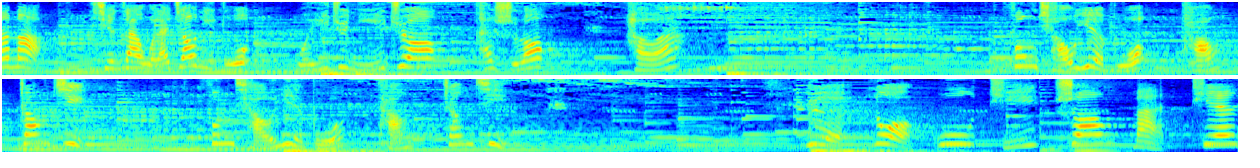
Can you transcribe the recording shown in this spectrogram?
妈妈，现在我来教你读，我一句你一句哦。开始喽！好啊，《枫桥夜泊》唐·张继，《枫桥夜泊》唐·张继。月落乌啼霜满天，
